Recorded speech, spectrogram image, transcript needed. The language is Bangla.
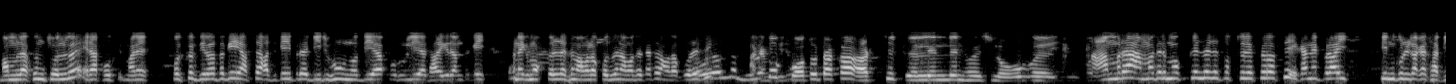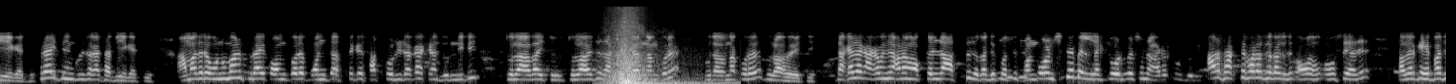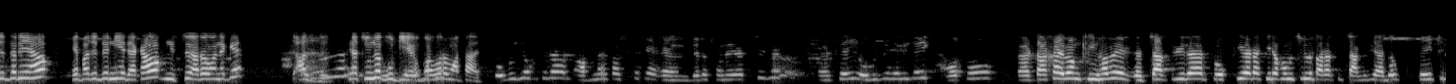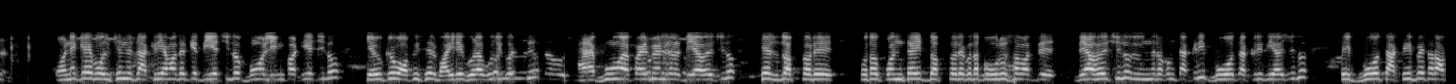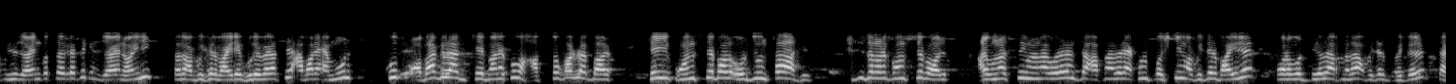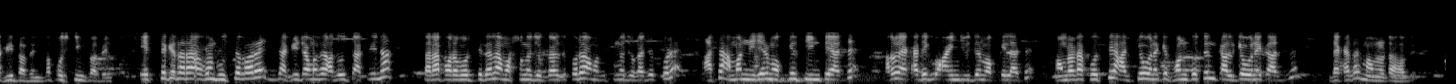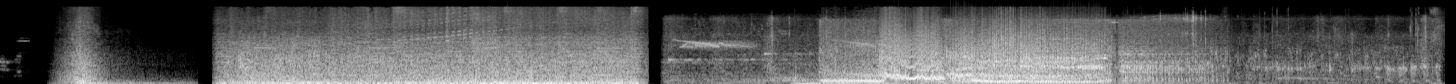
মামলা এখন চলবে। এরা মানে প্রত্যেক জেলা থেকেই আসছে আজকেই প্রায় বীরভূম নদিয়া পুরুলিয়া ঝাড়গ্রাম থেকেই অনেক মক্কেল এসে মামলা করবেন আমাদের কাছে আমরা করেছি। কত টাকা আর্থিক লেনদেন হয়েছিল? আমরা আমাদের মক্কেলদের যে তথ্য দেখতে পাচ্ছি এখানে প্রায় তিন কোটি টাকা ছাপিয়ে গেছে। প্রায় তিন কোটি টাকা ছাপিয়ে গেছে। আমাদের অনুমান প্রায় কম করে পঞ্চাশ থেকে ষাট কোটি টাকা এখানে দুর্নীতি তোলা আদায় তোলা হয়েছে দেওয়ার নাম করে প্রতারণা করে তোলা হয়েছে। দেখা যাক আগামী দিনে আরও মক্কেলরা আসছে যোগাযোগ করছে কনস্টেবল নাকি ওর পেছনে আরও? আরও থাকতে পারে যোগাযোগ অবশ্যই আছে। তাদেরকে হেফাজতে নিয়ে হোক হেফাজতে নিয়ে দেখা হোক নিশ্চয়ই আরও অনেকে আসবে। এটা চুনো ফুটিয়ে বড় বড় মাথা আছে। অভিযোগ যেটা আপনার কাছ থেকে যেটা শোনা যাচ্ছে যে সেই অভিযোগ অনুযায়ী কত টাকা এবং কীভাবে চাকরি দেওয়ার প্রক্রিয়াটা কীরকম ছিল তারা কি চাকরি আদৌ পেয়েছিলেন? অনেকে বলছেন যে চাকরি আমাদেরকে দিয়েছিল, ভুয়ো লিঙ্ক পাঠিয়েছিল, কেউ কেউ অফিসের বাইরে ঘোরাঘুরি করছে। হ্যাঁ ভুয়ো অ্যাপয়েন্টমেন্ট দেওয়া হয়েছিল, সেচ দপ্তরে, কোথাও পঞ্চায়েত দপ্তরে, কোথাও পৌরসভাতে দেওয়া হয়েছিল, বিভিন্ন রকম চাকরি, ভুয়ো চাকরি দেওয়া হয়েছিল। সেই ভুয়ো চাকরি পেয়ে তারা অফিসে জয়েন করতে গেছে কিন্তু জয়েন হয়নি, তারা অফিসের বাইরে ঘুরে বেড়াচ্ছে। আবার এমন খুব অবাক লাগছে মানে খুব হাস্যকর ব্যাপার, সেই কনস্টেবল অর্জুন শাহ সিটি থানার কনস্টেবল আর ওনার সাথে ওনারা বলেন তো আপনাদের এখন পোস্টিং অফিসের বাইরে, পরবর্তীকালে আপনারা অফিসের ভিতরে চাকরি পাবেন বা পোস্টিং পাবেন। এর থেকে তারা এখন বুঝতে পারে চাকরিটা আমাদের আদৌ চাকরি না। তারা পরবর্তীকালে আমার সঙ্গে যোগাযোগ করে, আমাদের সঙ্গে যোগাযোগ করে আছে আমার নিজের মক্কেল তিনটে আছে, আরও একাধিক আইনজীবীদের মক্কেল আছে। মামলাটা করছি, আজকেও অনেকে ফোন করছেন, কালকেও অনেকে আসবেন, দেখা যাক মামলাটা হবে।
